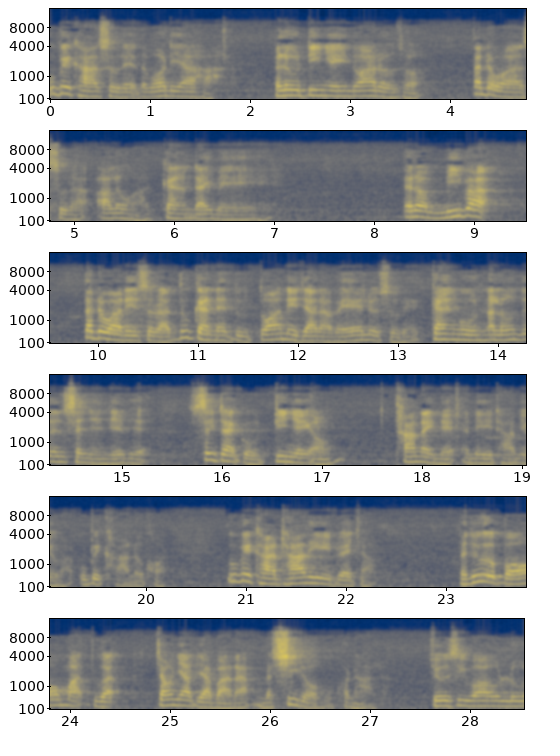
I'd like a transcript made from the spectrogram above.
ဥပိ္ပခာဆိုတဲ့သဘောတရားဟာဘလို့တည်ငြိမ်သွားတော့ဆိုတ တ္တဝါဆိုတာအလုံးဟာကံတိုင်းပဲအဲ့တော့မိဘတတ္တဝါတွေဆိုတာသူကံနဲ့သူသွားနေကြတာပဲလို့ဆိုတယ်ကံကိုနှလုံးသွင်းဆင်ញင်ခြင်းဖြင့်စိတ်ဓာတ်ကိုတည်ငြိမ်အောင်ထားနိုင်တဲ့အနေအထားမျိုးပါဥပိ္ပခာလို့ခေါ်တယ်ဥပိ္ပခာထားသည့်အတွက်ကြောင့်ဘသူအပေါ်မှ तू ကကြောင်းညပြပါတာမရှိတော့ဘူးခုနက ကျိုးစီဝါကိုလို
